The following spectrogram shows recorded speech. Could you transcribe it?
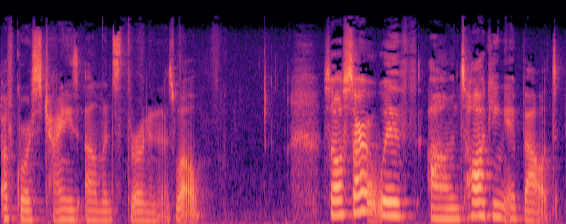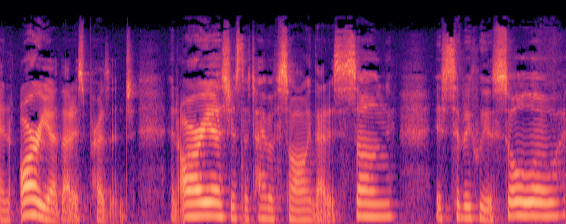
of course, Chinese elements thrown in as well. So I'll start with um, talking about an aria that is present. An aria is just a type of song that is sung. It's typically a solo,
